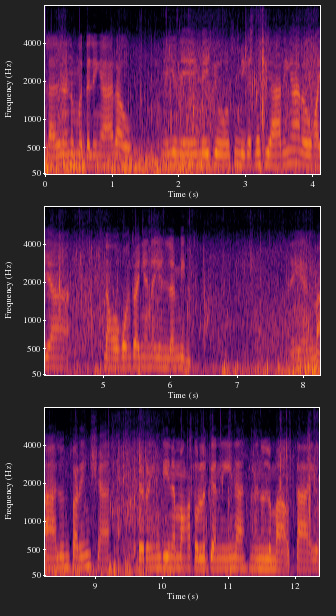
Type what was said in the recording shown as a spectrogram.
Lalo na nung madaling araw. Ngayon eh medyo sumikat na si Haring Araw kaya nakokontra niya na yung lamig. Ayan, maalon pa rin siya. Pero hindi naman katulad kanina na tayo.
